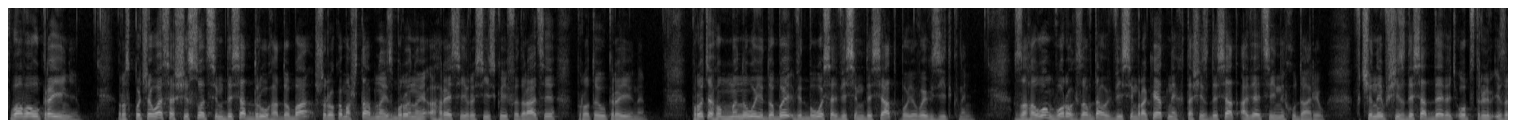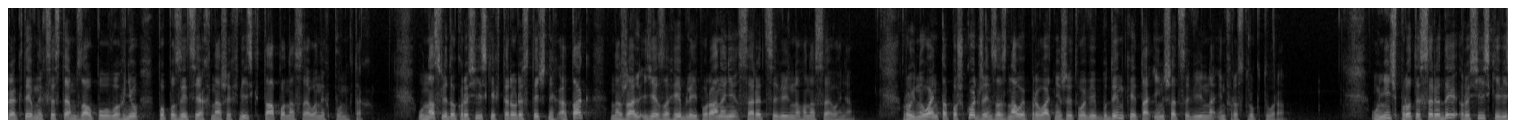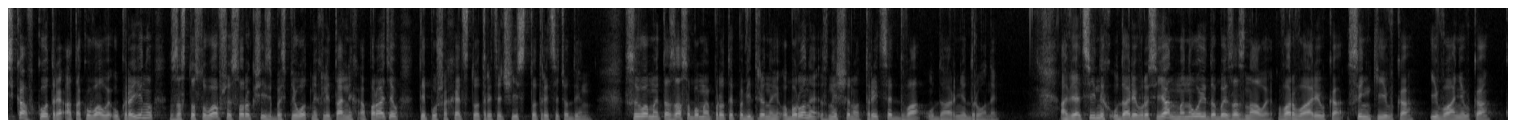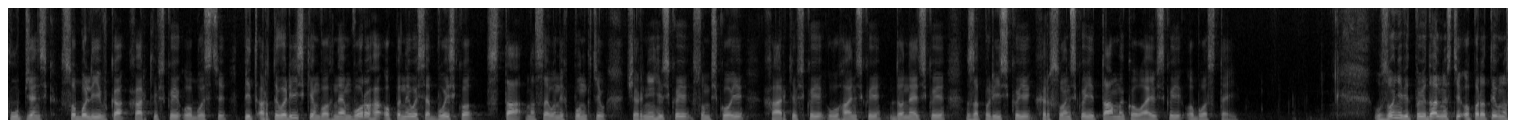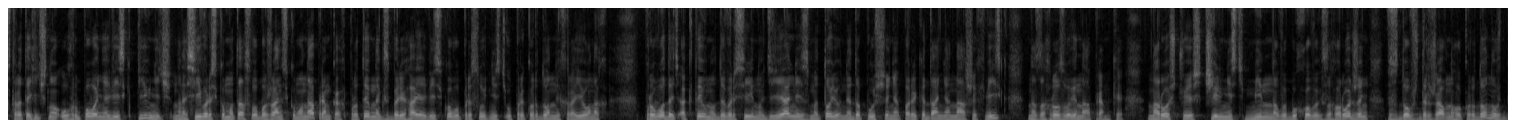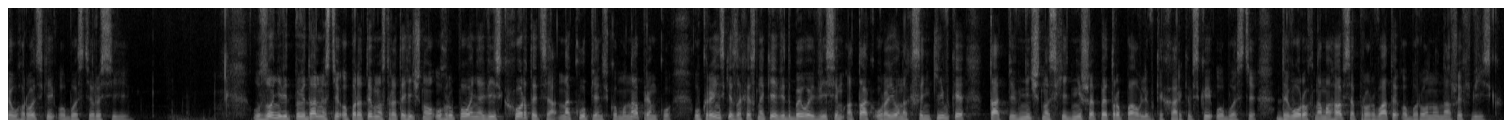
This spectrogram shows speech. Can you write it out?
Слава Україні! Розпочалася 672-га доба широкомасштабної збройної агресії Російської Федерації проти України. Протягом минулої доби відбулося 80 бойових зіткнень. Загалом ворог завдав 8 ракетних та 60 авіаційних ударів, вчинив 69 обстрілів із реактивних систем залпового вогню по позиціях наших військ та по населених пунктах. Унаслідок російських терористичних атак, на жаль, є загиблі й поранені серед цивільного населення. Руйнувань та пошкоджень зазнали приватні житлові будинки та інша цивільна інфраструктура. У ніч проти середи російські війська вкотре атакували Україну, застосувавши 46 безпілотних літальних апаратів типу Шахет-136-131. Силами та засобами протиповітряної оборони знищено 32 ударні дрони. Авіаційних ударів росіян минулої доби зазнали Варварівка, Синьківка, Іванівка, Куп'янськ, Соболівка Харківської області. Під артилерійським вогнем ворога опинилися близько 100 населених пунктів Чернігівської, Сумської, Харківської, Луганської, Донецької, Запорізької, Херсонської та Миколаївської областей. У зоні відповідальності оперативно-стратегічного угруповання військ Північ на Сіверському та Слобожанському напрямках противник зберігає військову присутність у прикордонних районах, проводить активну диверсійну діяльність з метою недопущення перекидання наших військ на загрозливі напрямки, нарощує щільність мінно-вибухових загороджень вздовж державного кордону в Білгородській області Росії. У зоні відповідальності оперативно-стратегічного угруповання військ Хортиця на Куп'янському напрямку українські захисники відбили вісім атак у районах Сеньківки та північно-східніше Петропавлівки Харківської області, де ворог намагався прорвати оборону наших військ.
